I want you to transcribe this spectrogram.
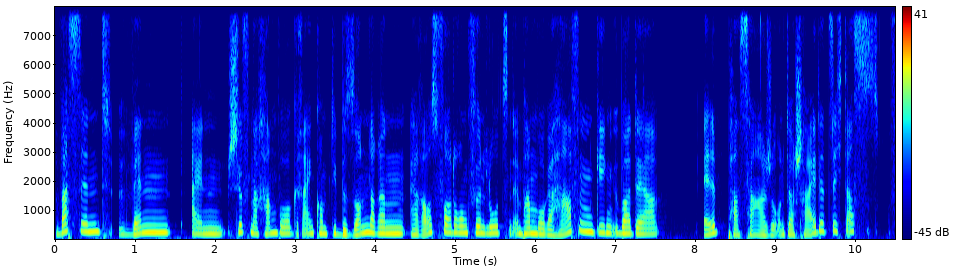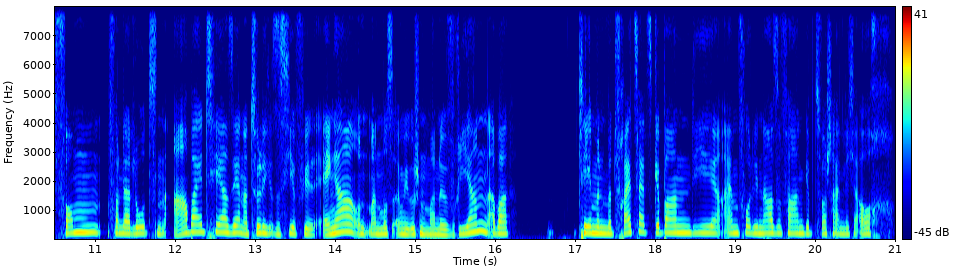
Was sind, wenn ein Schiff nach Hamburg reinkommt, die besonderen Herausforderungen für einen Lotsen im Hamburger Hafen gegenüber der Elbpassage? Unterscheidet sich das vom, von der Lotsenarbeit her sehr? Natürlich ist es hier viel enger und man muss irgendwie ein bisschen manövrieren, aber Themen mit Freizeitskippern, die einem vor die Nase fahren, gibt es wahrscheinlich auch,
